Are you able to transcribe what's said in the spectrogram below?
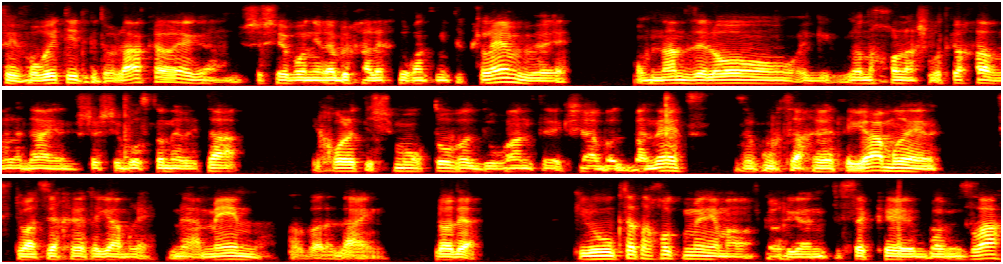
פיבוריטית גדולה כרגע, אני חושב שבואו נראה בכלל איך דורנט מתאקלם, ואומנם זה לא, לא נכון להשוות ככה, אבל עדיין אני חושב שבוסטון הראתה יכולת לשמור טוב על דורנט אה, כשהיה בנץ, זו קבוצה אחרת לגמרי, סיטואציה אחרת לגמרי, מאמן, אבל עדיין, לא יודע. כאילו הוא קצת רחוק ממני המערב כרגע, אני מתעסק אה, במזרח.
